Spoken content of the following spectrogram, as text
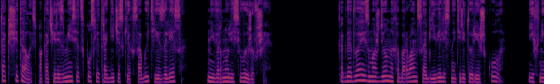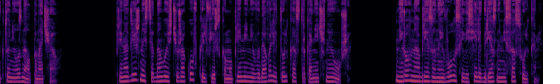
Так считалось, пока через месяц после трагических событий из леса не вернулись выжившие. Когда два изможденных оборванца объявились на территории школы, их никто не узнал поначалу. Принадлежность одного из чужаков к эльфирскому племени выдавали только остроконечные уши. Неровно обрезанные волосы висели грязными сосульками.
